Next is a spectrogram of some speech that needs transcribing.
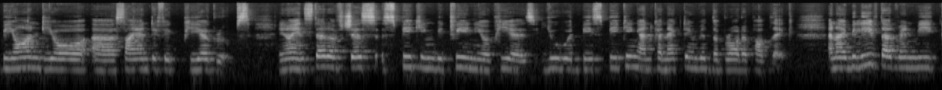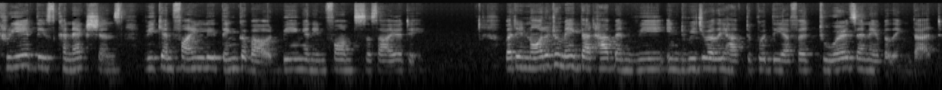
beyond your uh, scientific peer groups you know instead of just speaking between your peers you would be speaking and connecting with the broader public. And i believe that when we create these connections we can finally think about being an informed society. But in order to make that happen we individually have to put the effort towards enabling that.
